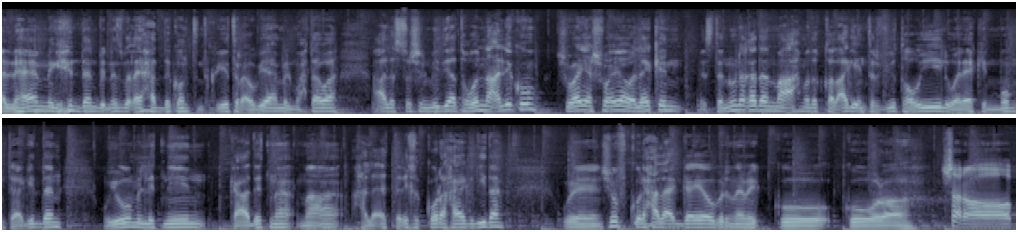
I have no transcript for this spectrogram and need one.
الهام جدا بالنسبة لأي حد content creator أو بيعمل محتوى على ال social media. طولنا عليكم شوية شوية ولكن استنونا غدا مع أحمد القلعجي interview طويل ولكن ممتع جدا. ويوم الاثنين كعادتنا مع حلقات تاريخ الكورة حاجة جديدة. ونشوفكم الحلقة الجاية وبرنامجكم كورة. شراب.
